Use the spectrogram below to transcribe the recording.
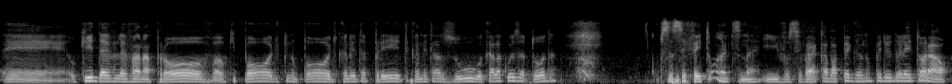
é, o que deve levar na prova, o que pode, o que não pode, caneta preta, caneta azul, aquela coisa toda, precisa ser feito antes, né? E você vai acabar pegando o período eleitoral.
